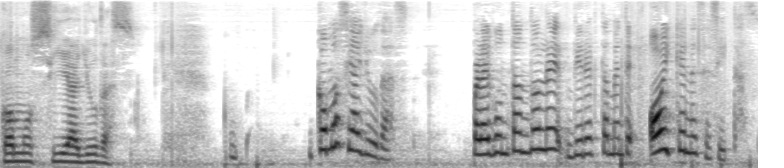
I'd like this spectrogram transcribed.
¿cómo si ayudas? ¿Cómo si ayudas? Preguntándole directamente, ¿hoy qué necesitas?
